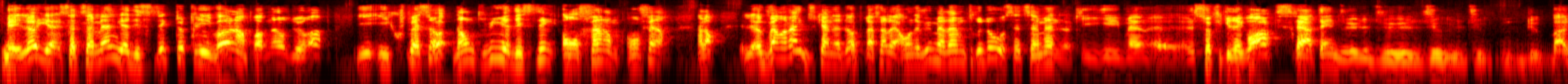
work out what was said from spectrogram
Mais là, il cette semaine, il a décidé que tous les vols en provenance d'Europe, il, il coupait ça. Donc, lui, il a décidé, on ferme, on ferme. Alors, le gouvernement du Canada pourrait faire. On a vu Mme Trudeau cette semaine, qui, euh, Sophie Grégoire, qui serait atteinte du, du, du, du, ben,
